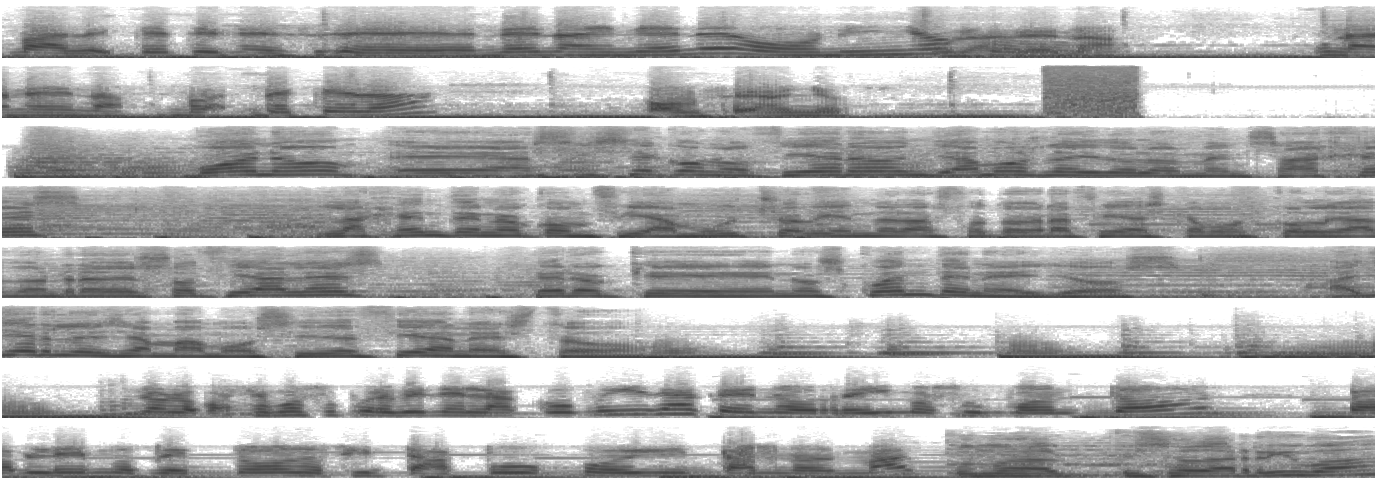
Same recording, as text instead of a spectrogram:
Vale, ¿qué tienes? Eh, ¿Nena y nene o niño? Una o- nena. Una nena. ¿De qué edad? 11 años. Bueno, eh, así se conocieron, ya hemos leído los mensajes. La gente no confía mucho viendo las fotografías que hemos colgado en redes sociales, pero que nos cuenten ellos. Ayer les llamamos y decían esto. Nos lo pasemos súper bien en la comida, que nos reímos un montón, hablemos de todo sin tapujo y tan normal. Fuimos al piso de arriba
